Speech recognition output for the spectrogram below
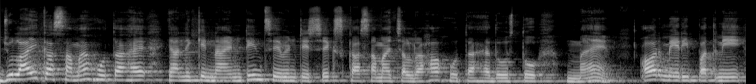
जुलाई का समय होता है, यानी कि नाइनटीन का समय चल रहा होता है दोस्तों, मैं और मेरी पत्नी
